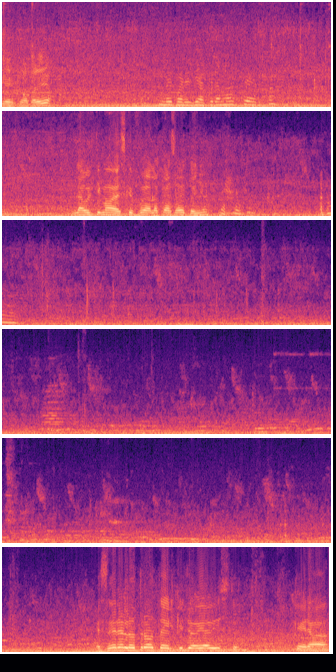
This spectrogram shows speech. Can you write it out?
Y para allá. Me parecía que era más cerca. La última vez que fui a la casa de Toño. Ese era el otro hotel que yo había visto, que era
